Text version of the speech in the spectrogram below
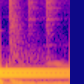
You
